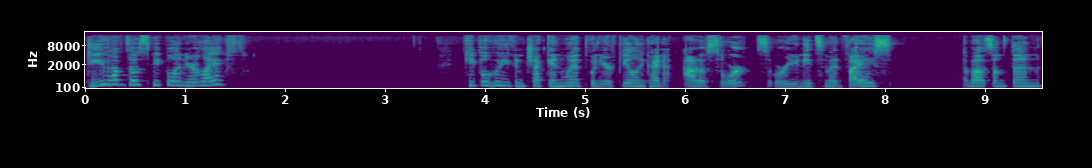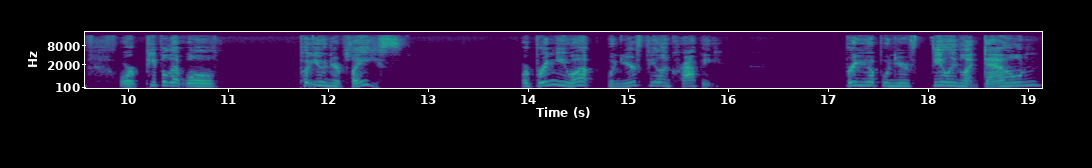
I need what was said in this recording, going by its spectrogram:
Do you have those people in your life? People who you can check in with when you're feeling kind of out of sorts or you need some advice about something, or people that will put you in your place or bring you up when you're feeling crappy, bring you up when you're feeling let down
